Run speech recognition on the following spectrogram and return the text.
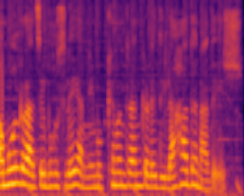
अमोल राजे भोसले यांनी मुख्यमंत्र्यांकडे दिला हा धनादेश.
